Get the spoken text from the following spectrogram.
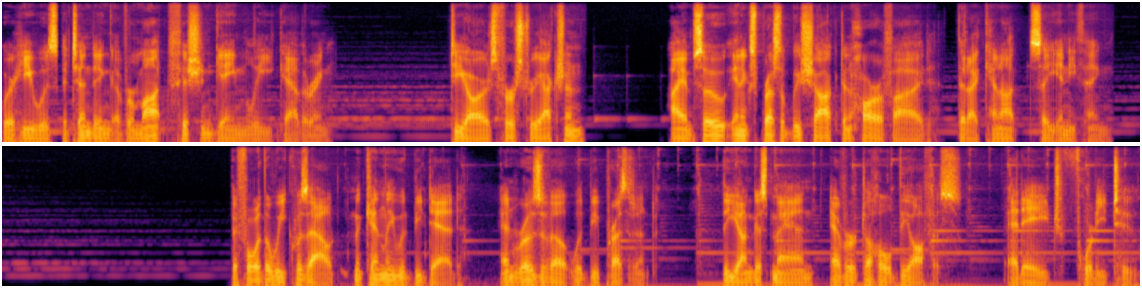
where he was attending a Vermont Fish and Game League gathering. TR's first reaction I am so inexpressibly shocked and horrified that I cannot say anything. Before the week was out, McKinley would be dead, and Roosevelt would be president the youngest man ever to hold the office at age 42.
